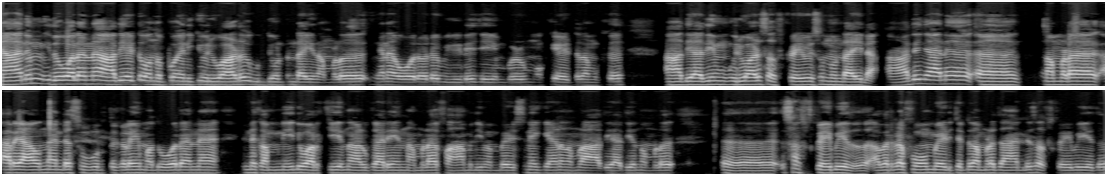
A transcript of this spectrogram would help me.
ഞാനും ഇതുപോലെ തന്നെ ആദ്യമായിട്ട് വന്നപ്പോൾ എനിക്ക് ഒരുപാട് ബുദ്ധിമുട്ടുണ്ടായി. നമ്മൾ ഇങ്ങനെ ഓരോരോ വീഡിയോ ചെയ്യുമ്പോഴും ഒക്കെ ആയിട്ട് നമുക്ക് ആദ്യം ആദ്യം ഒരുപാട് സബ്സ്ക്രൈബേഴ്സ് ഒന്നും ഉണ്ടായില്ല. ആദ്യം ഞാൻ നമ്മുടെ അറിയാവുന്ന എന്റെ സുഹൃത്തുക്കളെയും അതുപോലെ തന്നെ എന്റെ കമ്പനിയിൽ വർക്ക് ചെയ്യുന്ന ആൾക്കാരെയും നമ്മുടെ ഫാമിലി മെമ്പേഴ്സിനെയൊക്കെയാണ് നമ്മൾ ആദ്യം ആദ്യം നമ്മൾ സബ്സ്ക്രൈബ് ചെയ്തത്. അവരുടെ ഫോം മേടിച്ചിട്ട് നമ്മുടെ ചാനൽ സബ്സ്ക്രൈബ് ചെയ്ത്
